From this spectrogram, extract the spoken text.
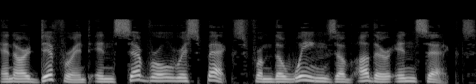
and are different in several respects from the wings of other insects.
